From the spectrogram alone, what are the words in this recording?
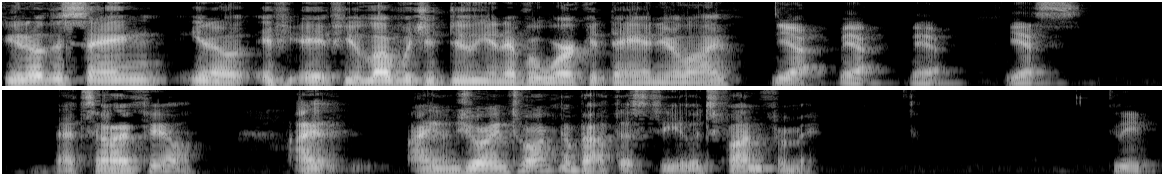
you know, the saying, you know, if, if you love what you do, you never work a day in your life. Yeah, yeah, yeah. Yes. That's how I feel. I, I enjoy talking about this to you. It's fun for me. Great.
